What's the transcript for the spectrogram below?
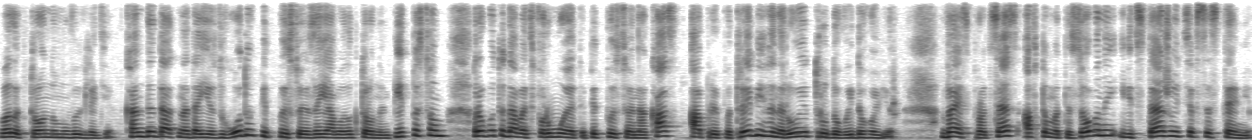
в електронному вигляді. Кандидат надає згоду, підписує заяву електронним підписом, роботодавець формує та підписує наказ, а при потребі генерує трудовий договір. Весь процес автоматизований і відстежується в системі.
